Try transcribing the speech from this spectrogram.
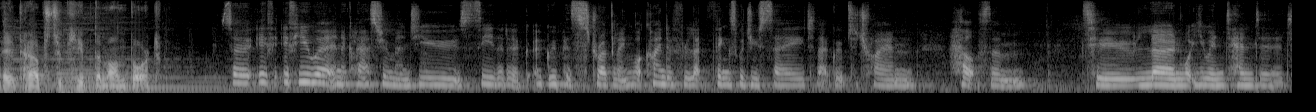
it helps to keep them on board. So if, if you were in a classroom and you see that a, a group is struggling, what kind of things would you say to that group to try and help them to learn what you intended?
